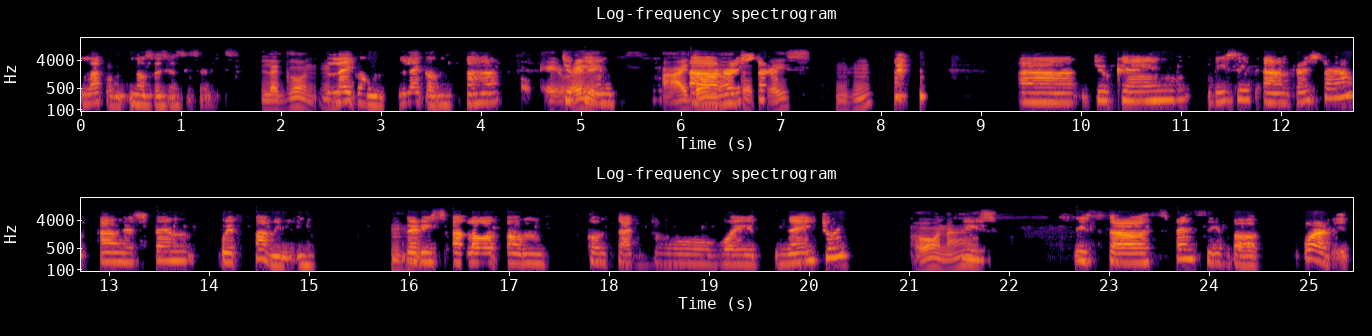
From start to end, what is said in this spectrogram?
lagoon, no sé si así se dice. Lagoon. mhm. Lagoon, lagoon, uh-huh. Okay, You really? can I a don't know that restaurant. place. Mhm. Uh, you can visit a restaurant and spend with family. There Mhm. is a lot of contact with nature. Oh, nice. It's uh, expensive, but worth it.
